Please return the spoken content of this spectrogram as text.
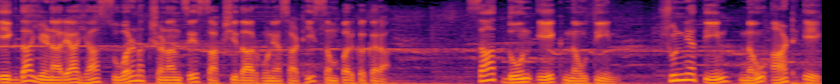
एकदा येणाऱ्या ह्या सुवर्ण क्षणांचे साक्षीदार होण्यासाठी संपर्क करा. सात दोन एक नऊ तीन शून्य तीन नऊ आठ एक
